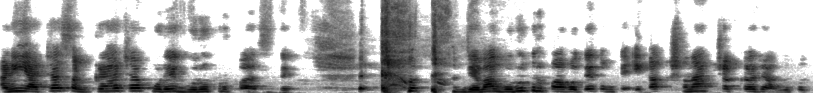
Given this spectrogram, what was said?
आणि याच्या सगळ्याच्या पुढे गुरुकृपा असते. जेव्हा गुरुकृपा होते तुमचे एका क्षणात चक्र जागृत होते.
